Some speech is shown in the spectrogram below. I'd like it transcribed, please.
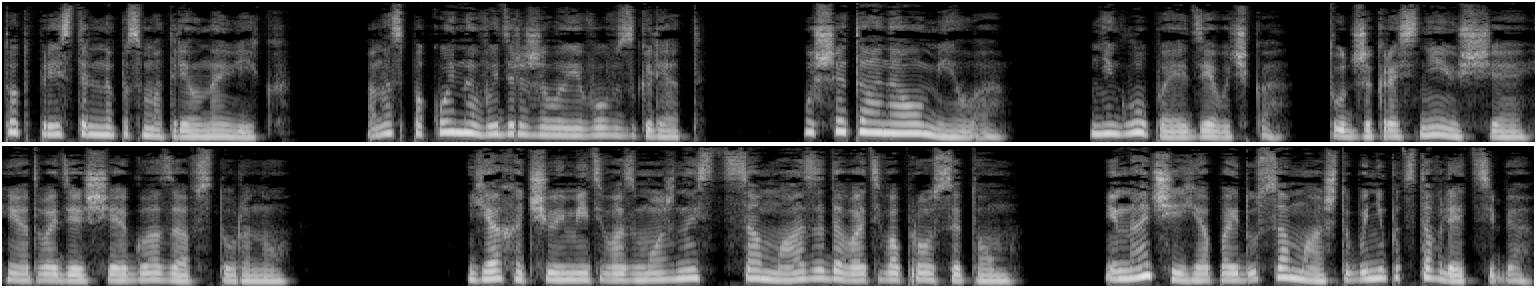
Тот пристально посмотрел на Вик. Она спокойно выдержала его взгляд. Уж это она умела. Не глупая девочка, тут же краснеющая и отводящая глаза в сторону. Я хочу иметь возможность сама задавать вопросы, Том. Иначе я пойду сама, чтобы не подставлять тебя.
